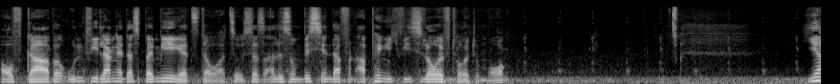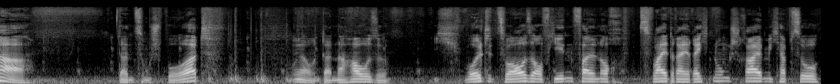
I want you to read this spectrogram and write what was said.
Aufgabe und wie lange das bei mir jetzt dauert. So ist das alles so ein bisschen davon abhängig, wie es läuft heute Morgen. Ja, dann zum Sport. Ja, und dann nach Hause. Ich wollte zu Hause auf jeden Fall noch zwei, drei Rechnungen schreiben. Ich habe so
